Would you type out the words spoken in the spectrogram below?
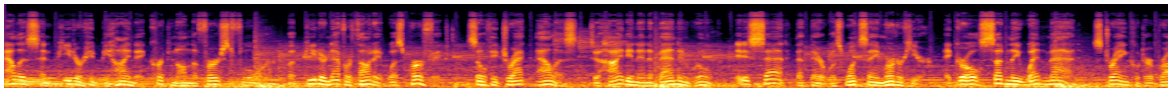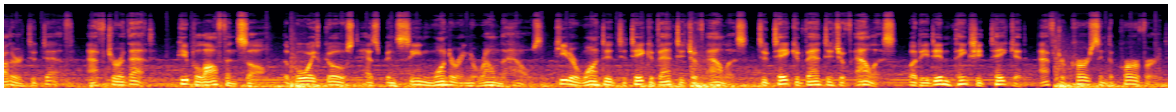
Alice and Peter hid behind a curtain on the first floor, but Peter never thought it was perfect, so he dragged Alice to hide in an abandoned room. It is said that there was once a murder here. A girl suddenly went mad, strangled her brother to death. After that, People often saw the boy's ghost has been seen wandering around the house. Peter wanted to take advantage of Alice, to take advantage of Alice, but he didn't think she'd take it. After cursing the pervert,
